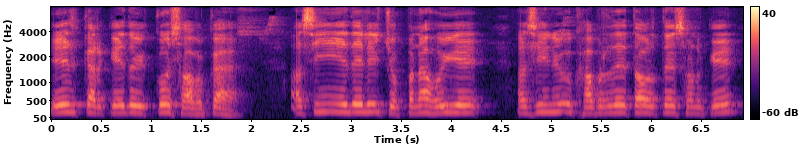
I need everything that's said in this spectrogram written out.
ਇਸ ਕਰਕੇ ਇਹਦਾ ਇੱਕੋ ਸਬਕ ਹੈ। ਅਸੀਂ ਇਹਦੇ ਲਈ ਚੁੱਪ ਨਾ ਹੋਈਏ। ਅਸੀਂ ਇਹਨੂੰ ਖਬਰ ਦੇ ਤੌਰ ਤੇ ਸੁਣ ਕੇ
